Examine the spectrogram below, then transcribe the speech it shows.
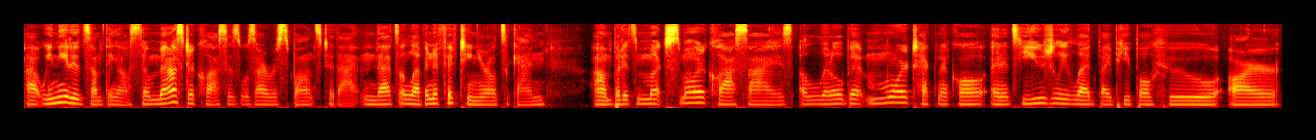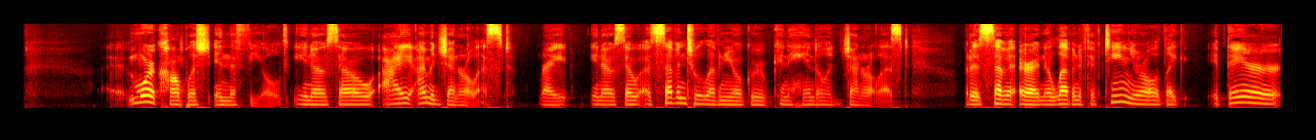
uh, we needed something else. So master classes was our response to that. And that's 11 to 15 year olds again um, but it's much smaller class size, a little bit more technical, and it's usually led by people who are uh, more accomplished in the field. You know, so I I'm a generalist, right? You know, so a seven to eleven year old group can handle a generalist, but a seven or an eleven to fifteen year old like if they're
